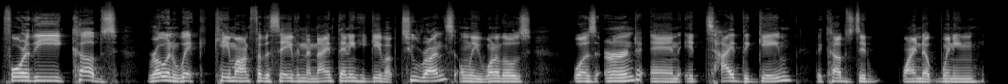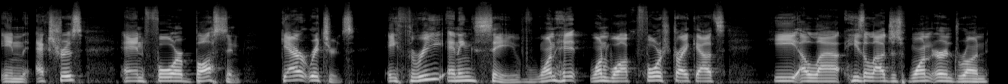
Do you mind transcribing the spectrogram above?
For the Cubs, Rowan Wick came on for the save in the ninth inning. He gave up two runs. Only one of those was earned, and it tied the game. The Cubs did wind up winning in extras. And for Boston, Garrett Richards, a three inning save, one hit, one walk, four strikeouts. He allow he's allowed just one earned run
